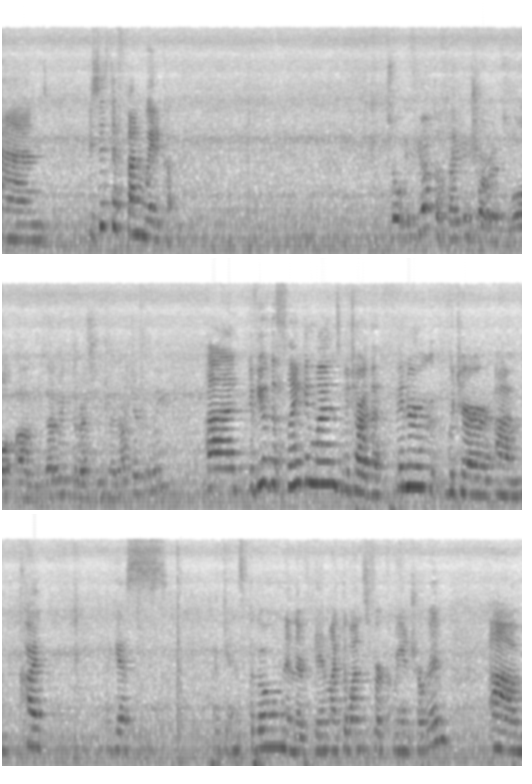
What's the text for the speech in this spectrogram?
and it's just a fun way to cook. So, if you have the flanken short ribs, will um, that make the recipe turn out differently? Uh, if you have the flanken ones, which are the thinner, which are um, cut, I guess, against the bone, and they're thin, like the ones for Korean short rib, um,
